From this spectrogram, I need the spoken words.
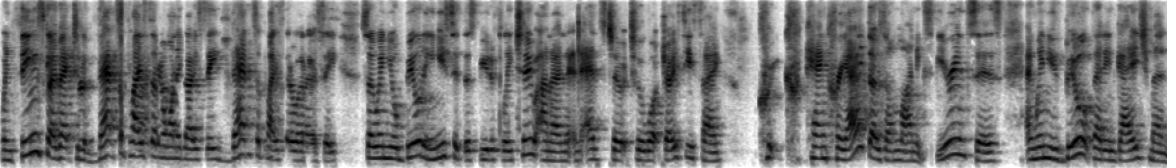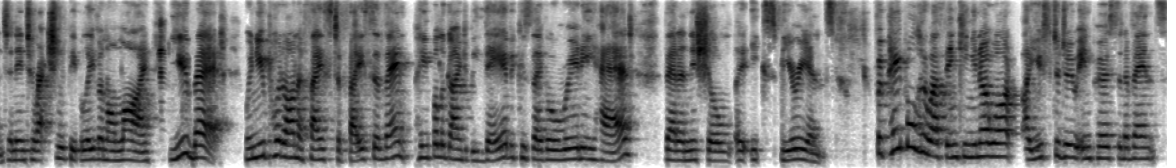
when things go back to that's a place that I want to go see, that's a place that I want to go see. So when you're building, and you said this beautifully too, Anna, and, and adds to, to what Josie is saying can create those online experiences. And when you've built that engagement and interaction with people, even online, you bet when you put on a face to face event, people are going to be there because they've already had that initial uh, experience. For people who are thinking, you know what, I used to do in person events,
